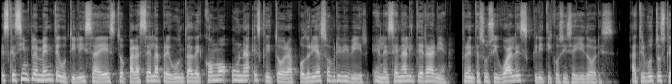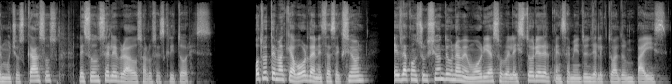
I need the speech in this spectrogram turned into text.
es que simplemente utiliza esto para hacer la pregunta de cómo una escritora podría sobrevivir en la escena literaria frente a sus iguales críticos y seguidores, atributos que en muchos casos le son celebrados a los escritores. Otro tema que aborda en esta sección es la construcción de una memoria sobre la historia del pensamiento intelectual de un país.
